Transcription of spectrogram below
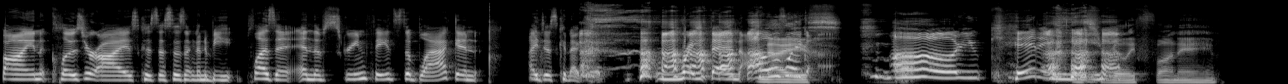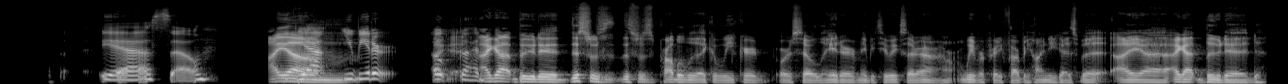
fine, close your eyes because this isn't going to be pleasant. And the screen fades to black, and I disconnected right then. I was like, Nice. Oh, are you kidding That's really funny. yeah, so I um yeah, you beat her. Oh, I, go ahead. I got booted. This was this was probably like a week or, or so later, maybe two weeks later. I don't know. We were pretty far behind you guys, but I uh, I got booted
